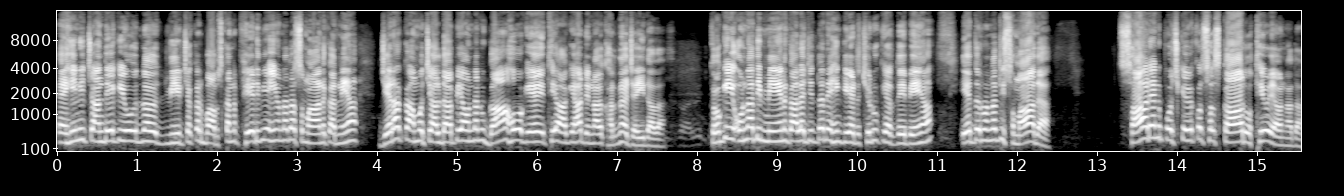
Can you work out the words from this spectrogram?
ਅਸੀਂ ਨਹੀਂ ਚਾਹੁੰਦੇ ਕਿ ਉਹ ਵੀਰ ਚੱਕਰ ਵਾਪਸ ਕਰਨ, ਫਿਰ ਵੀ ਅਸੀਂ ਉਹਨਾਂ ਦਾ ਸਮਾਨ ਕਰਨੇ ਆ। ਜਿਹੜਾ ਕੰਮ ਚੱਲਦਾ ਪਿਆ, ਉਹਨਾਂ ਨੂੰ ਗਾਂਹ ਹੋ ਕੇ ਇੱਥੇ ਆ ਕੇ ਸਾਡੇ ਨਾਲ ਖੜਨਾ ਚਾਹੀਦਾ ਵਾ। ਕਿਉਂਕਿ ਉਹਨਾਂ ਦੀ ਮੇਨ ਗੱਲ ਹੈ, ਜਿੱਧਰ ਅਸੀਂ ਗੇਟ ਸ਼ੁਰੂ ਕਰਦੇ ਪਏ ਆ, ਇੱਧਰ ਉਹਨਾਂ ਦੀ ਸਮਾਧ ਆ। ਸਾਰਿਆਂ ਨੂੰ ਪੁੱਛ ਕੇ ਵੇਖੋ, ਸੰਸਕਾਰ ਉੱਥੇ ਹੋਇਆ ਉਹਨਾਂ ਦਾ।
